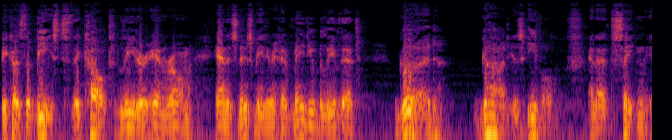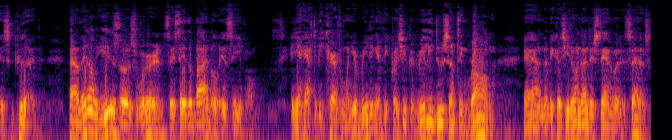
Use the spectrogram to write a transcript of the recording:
because the beast, the cult leader in Rome and its news media have made you believe that good, God is evil and that Satan is good. Now they don't use those words. They say the Bible is evil. and you have to be careful when you're reading it because you could really do something wrong, and because you don't understand what it says.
